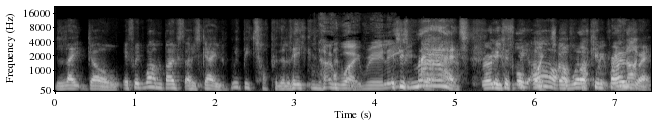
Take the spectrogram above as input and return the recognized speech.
late goal. If we'd won both those games, we'd be top of the league. No way, really? Which is mad. Yeah. Because we are a work in progress.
